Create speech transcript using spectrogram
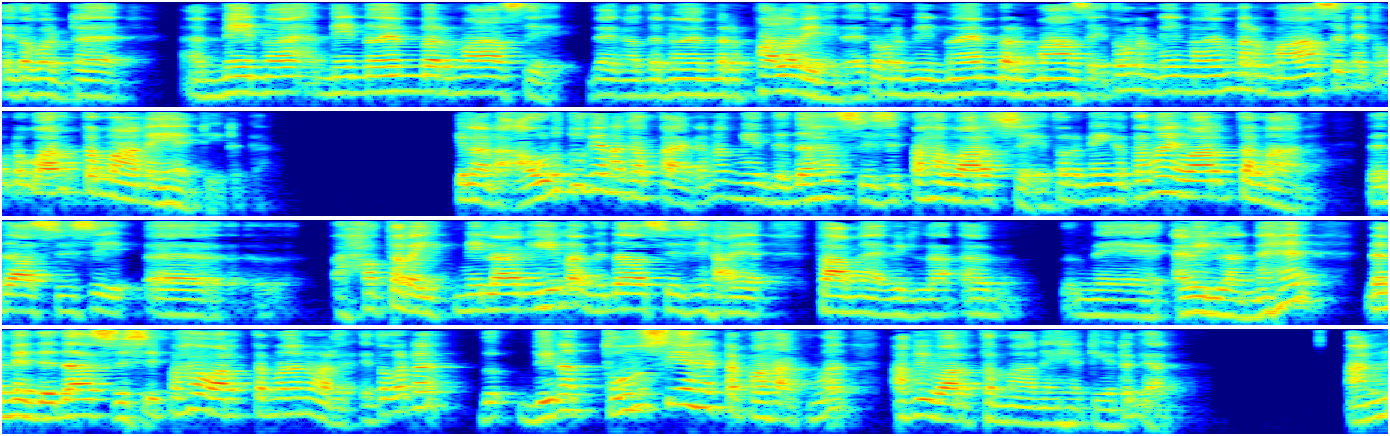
එතකොට මේ මේ නොවැම්බර් මාසේ දැන් අද නොවැම්බර් පළවෙනිදා. එතකොට මේ නොවැම්බර් මාසේ. එතකොට මේ නොවැම්බර් මාසෙම එතකොට වර්තමානයේ හැටියට ගන්න. ඊළඟට අවුරුදු ගැන කතා කරන මේ 2025 වර්ෂය. එතකොට මේක තමයි වර්තමානය. 2024 ඉක්මලා ගිහිල්ලා 2026 තාම ඇවිල්ලා මේ ඇවිල්ලා නැහැ. දැන් මේ 2025 වර්තමාන වර්ෂය. එතකොට දින 365ක්ම අපි වර්තමානයේ හැටියට ගන්න. අන්න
